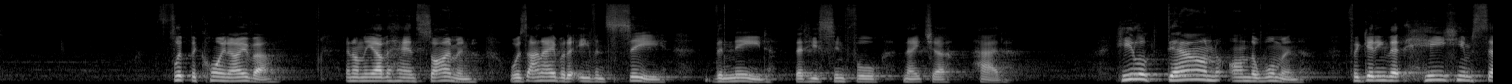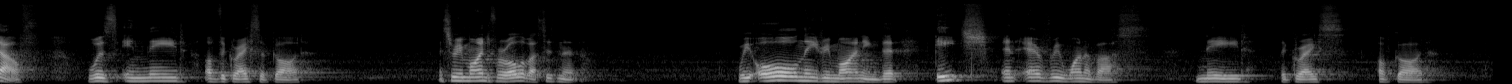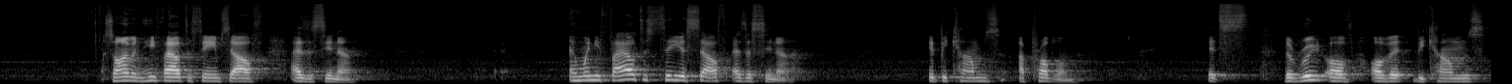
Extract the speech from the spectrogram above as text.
Flip the coin over, and on the other hand, Simon was unable to even see the need that his sinful nature had. He looked down on the woman, forgetting that he himself was in need of the grace of God. It's a reminder for all of us, isn't it? We all need reminding that each and every one of us need the grace of God. Simon, he failed to see himself as a sinner. And when you fail to see yourself as a sinner, it becomes a problem. It's the root of, of it becomes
